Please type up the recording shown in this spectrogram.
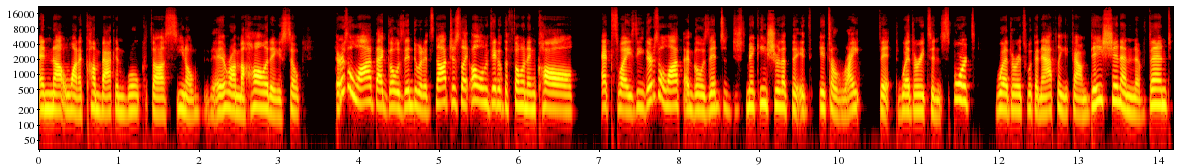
and not want to come back and work with us, you know, around the holidays. So there's a lot that goes into it. It's not just like, oh, let me pick up the phone and call XYZ. There's a lot that goes into just making sure that the, it's, it's a right fit, whether it's in sports, whether it's with an athlete foundation and an event.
